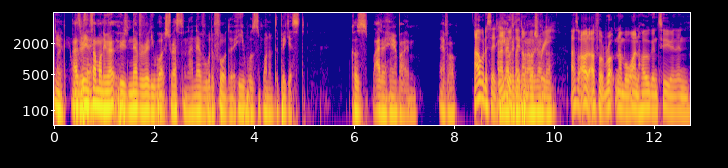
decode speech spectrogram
Yeah. Okay, As being someone who who's never really watched wrestling, I never would have thought that he was one of the biggest. Because I don't hear about him ever. I would have said he never was like did when I number was three. younger. That's what I, would, I thought. Rock number one, Hogan two, and then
